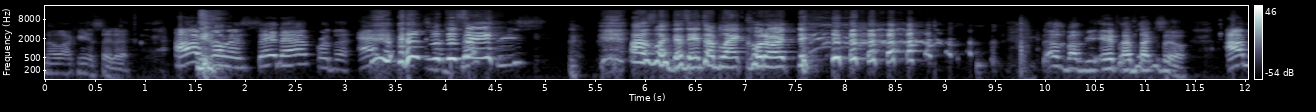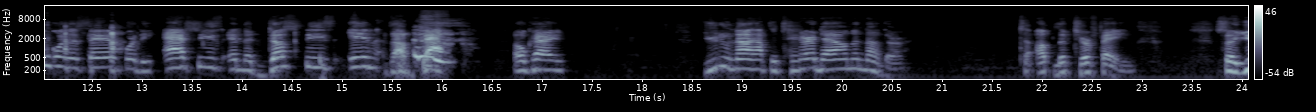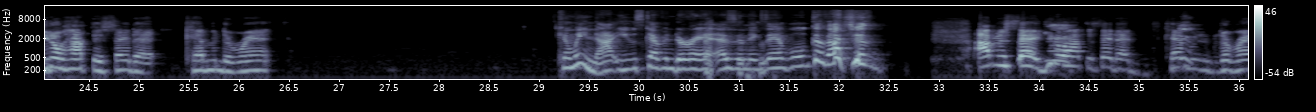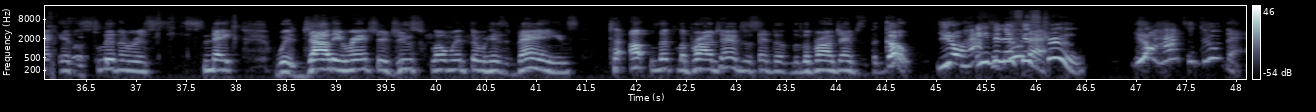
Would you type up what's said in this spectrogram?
No, I can't say that. I'm going to say that for the was the say. I was like, that's anti-black. Hold on. That was about to be anti-black as hell. I'm going to say it for the ashes and the Dusties in the back. Okay. You do not have to tear down another to uplift your faith. So you don't have to say that Kevin Durant Can we not use Kevin Durant as an example? Because I just I'm just saying, you don't have to say that Kevin Durant is a slithering snake with Jolly Rancher juice flowing through his veins to uplift LeBron James and say that LeBron James is the GOAT. You don't have to. even if it's that. true. You don't have to do that.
